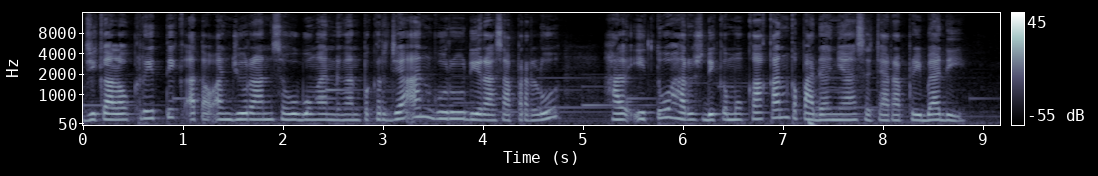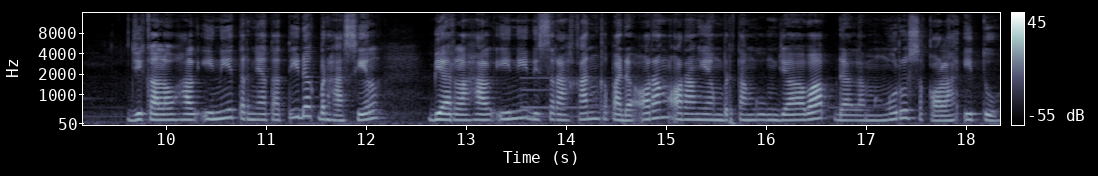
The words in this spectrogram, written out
Jikalau kritik atau anjuran sehubungan dengan pekerjaan guru dirasa perlu, hal itu harus dikemukakan kepadanya secara pribadi. Jikalau hal ini ternyata tidak berhasil, biarlah hal ini diserahkan kepada orang-orang yang bertanggung jawab dalam mengurus sekolah itu.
